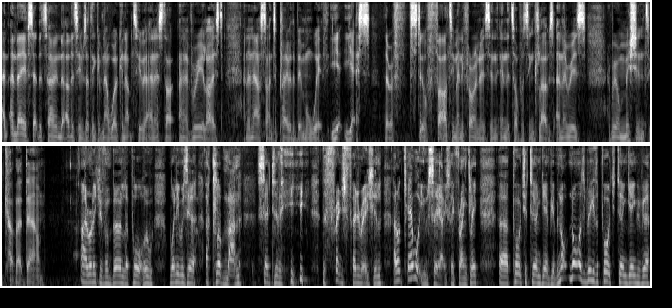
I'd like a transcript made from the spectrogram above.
and, and they have set the tone that other teams I think have now woken up to and start and have realised and are now starting to play with a bit more width. Y- yes, there are f- still far too many foreigners in, in the top 14 clubs, and there is a real mission to cut that down. Ironically, from Bernard Laporte, who, when he was a, a club man, said to the the French Federation, "I don't care what you say." Actually, frankly, uh, poacher turned gamekeeper, not not as big as a poacher turned gamekeeper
